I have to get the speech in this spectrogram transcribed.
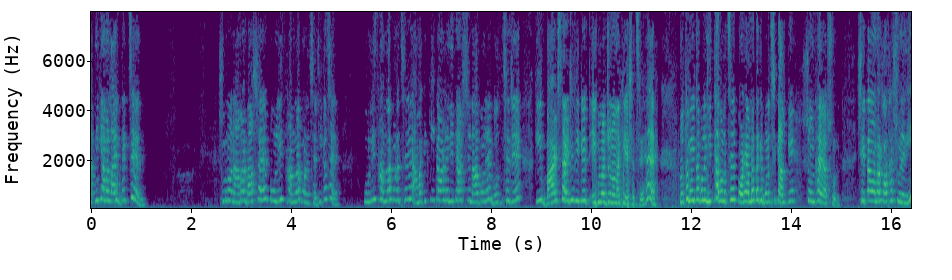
আপনি কি আমার লাইভ দেখছেন? শুনুন, আমার বাসায় পুলিশ হামলা করেছে, ঠিক আছে? পুলিশ হামলা করেছে, আমাকে কি কারণে নিতে আসছে না বলে বলছে যে কি বার্থ সার্টিফিকেট এগুলোর জন্য নাকি এসেছে হ্যাঁ? প্রথমে এটা বলে মিথ্যা বলেছে, পরে আমরা তাকে বলেছি কালকে সন্ধ্যায় আসুন। সেটাও আমার কথা শুনেনি।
